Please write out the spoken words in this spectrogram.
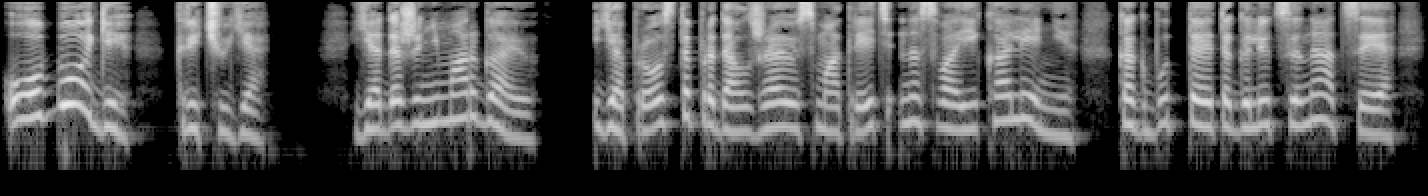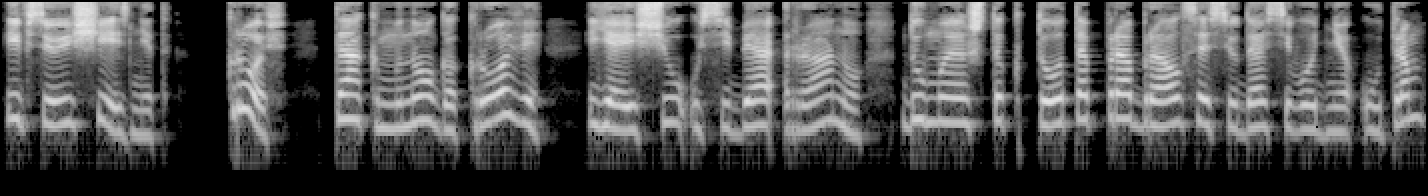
«О боги!» — кричу я. Я даже не моргаю. Я просто продолжаю смотреть на свои колени, как будто это галлюцинация, и все исчезнет. Кровь! Так много крови! Я ищу у себя рану, думая, что кто-то пробрался сюда сегодня утром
